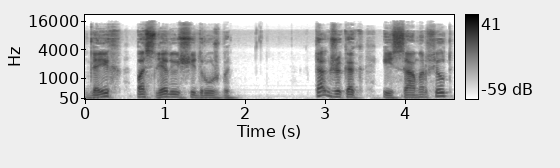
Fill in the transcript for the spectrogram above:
для их последующей дружбы. Так же, как и Саммерфилд,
